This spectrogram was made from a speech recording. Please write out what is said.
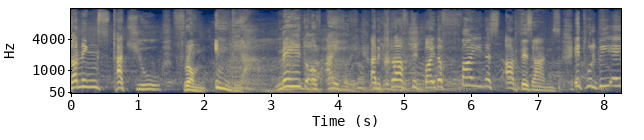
stunning statue from India. Made of ivory and crafted by the finest artisans, it will be a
